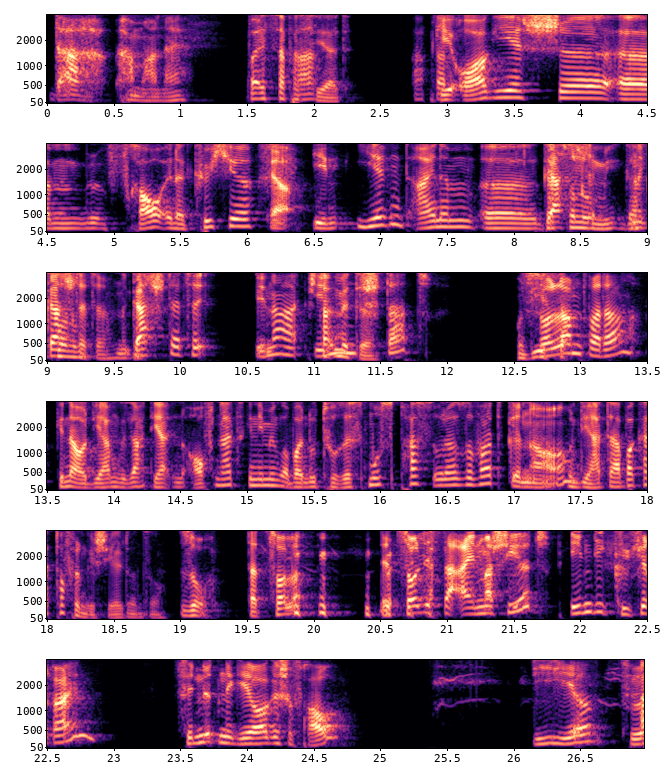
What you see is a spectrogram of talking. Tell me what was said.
Da Hammer, ne? Was ist da passiert? Abplatz- Georgische ähm, Frau in der Küche Ja. in irgendeinem äh, Gastronomie, Gaststätte, eine Gaststätte. Eine Gaststätte in der Stadtmitte. Innenstadt. Und die ist da, Zollamt war da? genau, die haben gesagt, die hatten Aufenthaltsgenehmigung, aber nur Tourismuspass oder sowas. Genau. Und die hatte aber Kartoffeln geschält und so. so, der Zoll, der Zoll ist da einmarschiert, in die Küche rein, findet eine georgische Frau, die hier für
